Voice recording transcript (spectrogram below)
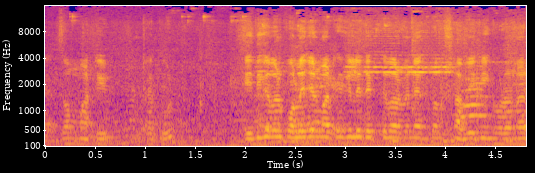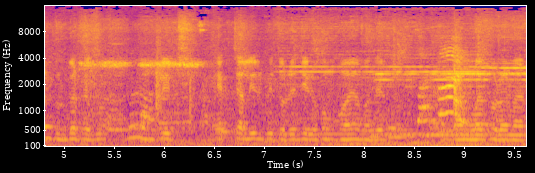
একদম মাটির ঠাকুর। এদিকে আবার কলেজের মাঠে গেলে দেখতে পারবেন একদম সাবেকি ঘরানার দুর্গা ঠাকুর কমপ্লিট এক চালির ভেতরে যেরকম হয় আমাদের বাংলা ঘরানার।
